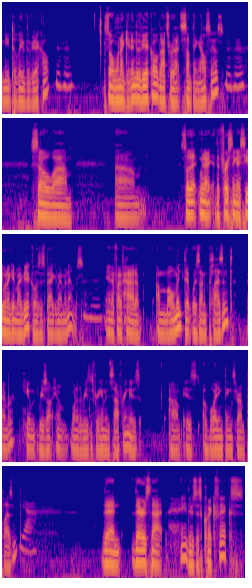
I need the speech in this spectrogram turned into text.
need to leave the vehicle. Mm-hmm. So when I get into the vehicle, that's where that something else is. Mm-hmm. So, um, um, so that when I the first thing I see when I get in my vehicle is this bag of M and M's, Mm-hmm. and if I've had a, a moment that was unpleasant, remember, human result. One of the reasons for human suffering is um, is avoiding things that are unpleasant. Yeah. Then there's that. Hey, there's this quick fix.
